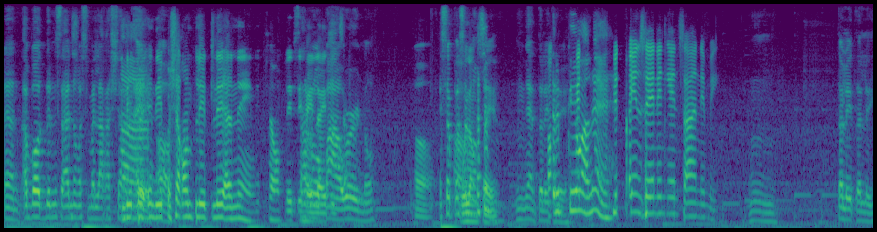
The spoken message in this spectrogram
Yan, about dun sa ano, mas malakas siya. Ah, Hindi, Ay, hindi oo. pa siya completely ano eh, hindi pa siya completely Sa highlighted. power, no? Oh. Isa pa sa mga... pa eh. Mm, Yan, tuloy, trip tuloy. ko yung ano eh. Cute pa yung Zenin ngayon sa anime. Mm. Tuloy, tuloy.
